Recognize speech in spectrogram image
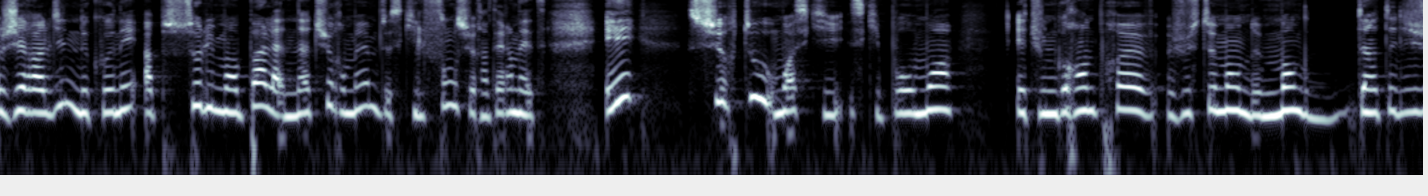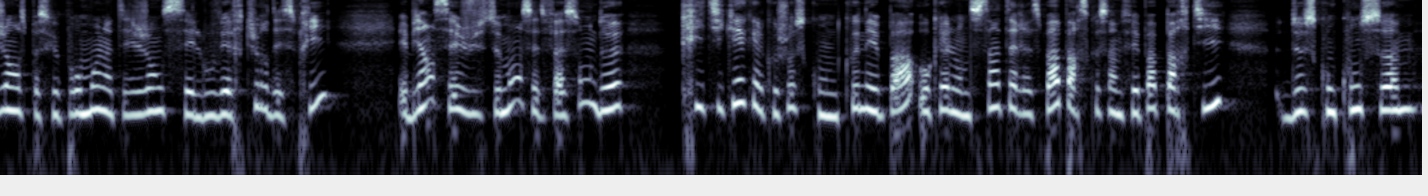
Géraldine ne connaît absolument pas la nature même de ce qu'ils font sur Internet. Et Surtout, moi, ce qui, ce qui pour moi est une grande preuve justement de manque d'intelligence, parce que pour moi l'intelligence c'est l'ouverture d'esprit, eh bien c'est justement cette façon de critiquer quelque chose qu'on ne connaît pas, auquel on ne s'intéresse pas, parce que ça ne fait pas partie de ce qu'on consomme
